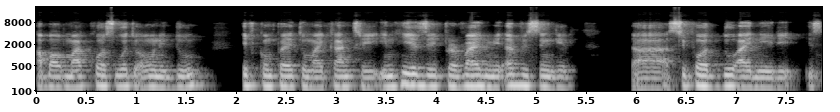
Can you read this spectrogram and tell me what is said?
about my course, what I want to do if compared to my country. In here, they provide me every single uh, support do I need it. It's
